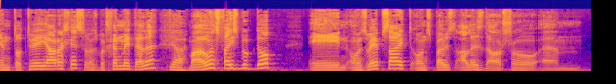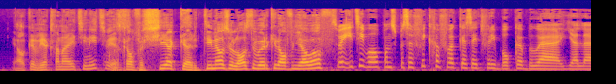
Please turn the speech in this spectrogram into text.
1 tot 2 jariges. So ons begin met hulle. Ja. Maar hou ons Facebook dop en ons webwerf, ons post alles daarso ehm um, Elke week gaan hy ietsie nuuts wees. Ons gaan verseker. Tina, so laaste woordjie daar van jou af. So ietsie waarop ons spesifiek gefokus het vir die bokke bo julle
